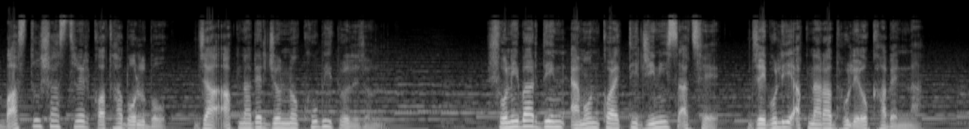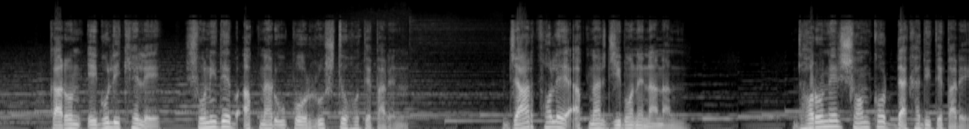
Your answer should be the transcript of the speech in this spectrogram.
বাস্তুশাস্ত্রের কথা বলব, যা আপনাদের জন্য খুবই প্রয়োজন। শনিবার দিন এমন কয়েকটি জিনিস আছে, যেগুলি আপনারা ভুলেও খাবেন না। কারণ এগুলি খেলে শনিদেব আপনার উপর রুষ্ট হতে পারেন। যার ফলে আপনার জীবনে নানান ধরনের সংকট দেখা দিতে পারে।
